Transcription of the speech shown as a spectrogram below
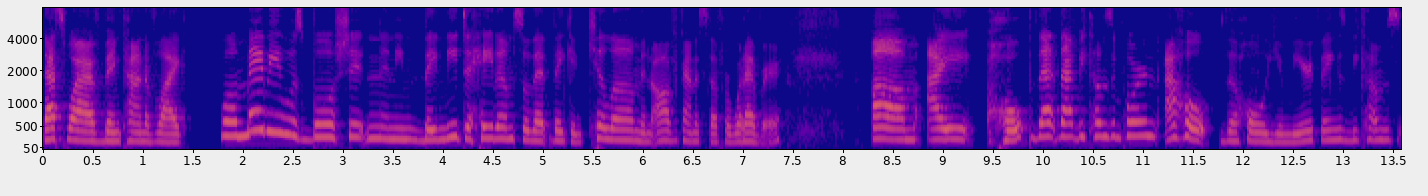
That's why I've been kind of like, well, maybe it was bullshitting and he, they need to hate him so that they can kill him and all that kind of stuff or whatever. Um, I hope that that becomes important. I hope the whole Ymir things becomes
